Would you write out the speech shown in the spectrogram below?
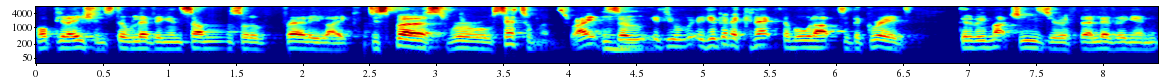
population still living in some sort of fairly like dispersed rural settlements, right? Mm-hmm. So if you if you're going to connect them all up to the grid, it's going to be much easier if they're living in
